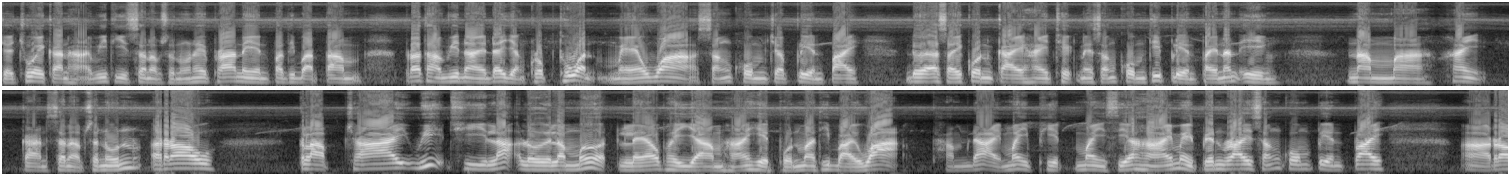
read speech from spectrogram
จะช่วยการหาวิธีสนับสนุนให้พระเนนปฏิบัติตามพระธรรมวินัยได้อย่างครบถ้วน แม้ว่าสังคมจะเปลี่ยนไป โดยอาศัยกลไกไฮเทคในสังคมที่เปลี่ยนไปนั่นเองนำมาให้ การสนับสนุน เรากลับใช้วิธีละเลยละเมิดแล้วพยายามหาเหตุผลมาอธิบายว่าทำได้ไม่ผิดไม่เสียหายไม่เป็นไรสังคมเปลี่ยนไปเรา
